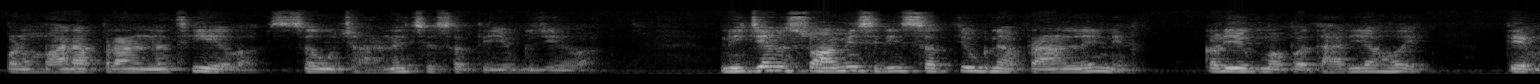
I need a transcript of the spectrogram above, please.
પણ મારા પ્રાણ નથી એવા સૌ જાણે છે સતયુગ જેવા. નિજેમ સ્વામી શ્રી સતયુગના પ્રાણ લઈને કળિયુગમાં પધાર્યા હોય તેમ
